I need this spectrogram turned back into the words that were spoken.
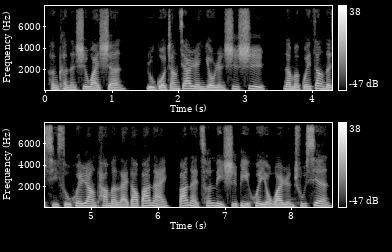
很可能是外省。如果张家人有人逝世，那么归葬的习俗会让他们来到巴乃。巴乃村里势必会有外人出现。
